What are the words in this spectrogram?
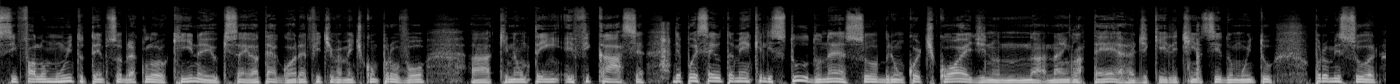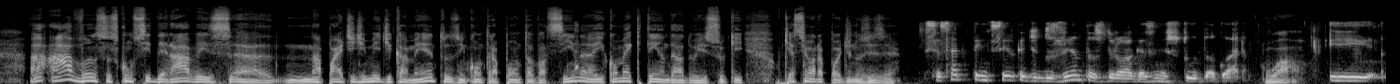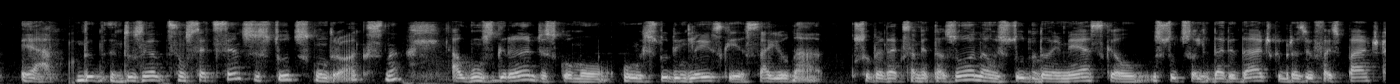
se falou muito tempo sobre a cloroquina e o que saiu até agora efetivamente comprovou ah, que não tem eficácia. Depois saiu também aquele estudo né, sobre um corticoide no, na, na, Inglaterra, de que ele tinha sido muito promissor. Há, há avanços consideráveis ah, na parte de medicamentos em contraponto à vacina e como é que tem andado isso? O que, o que a senhora pode nos dizer? Você sabe que tem cerca de 200 drogas em estudo agora. Uau! E é, 200, são 700 estudos com drogas, né? alguns grandes, como o estudo inglês que saiu na, sobre a dexametasona, o estudo da OMS, que é o estudo Solidariedade, que o Brasil faz parte.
